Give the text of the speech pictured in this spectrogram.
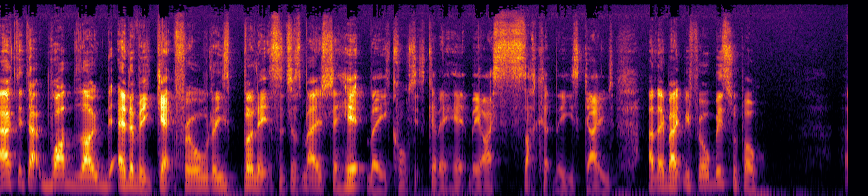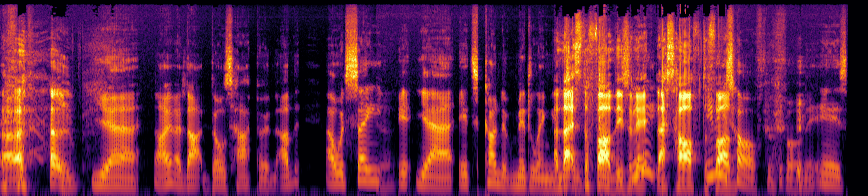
how did that one lone enemy get through all these bullets and just manage to hit me? Of course, it's going to hit me. I suck at these games, and they make me feel miserable. Uh, yeah, I, know that does happen. I, I would say, yeah. It, yeah, it's kind of middling. And that's the fun, isn't it? it? That's half the it fun. It is half the fun. it is,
